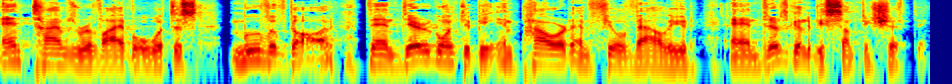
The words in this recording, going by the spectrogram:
end times revival, with this move of God, then they're going to be empowered and feel valued. And there's going to be something shifting.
